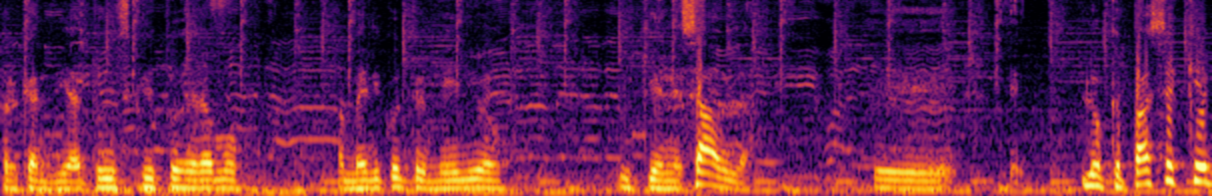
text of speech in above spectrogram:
precandidatos inscritos éramos Américo Tremeño y quienes habla. Eh, lo que pasa es que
